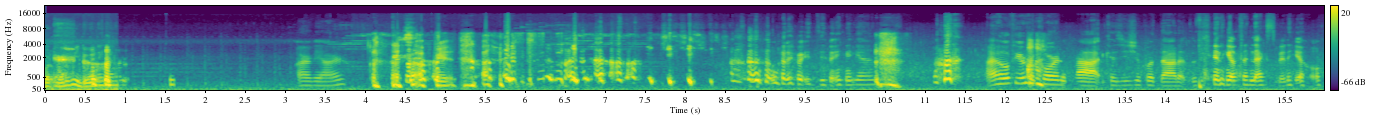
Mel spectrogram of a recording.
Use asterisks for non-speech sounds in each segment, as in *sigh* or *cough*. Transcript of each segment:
What, what are we doing *laughs* again? RVR. *laughs* *laughs* what are we doing again? I hope you recorded that because you should put that at the beginning of the next video.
